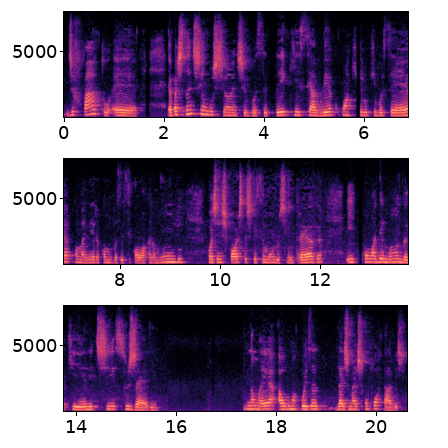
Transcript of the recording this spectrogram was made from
De fato, é, é bastante angustiante você ter que se haver com aquilo que você é, com a maneira como você se coloca no mundo, com as respostas que esse mundo te entrega e com a demanda que ele te sugere. Não é alguma coisa das mais confortáveis.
